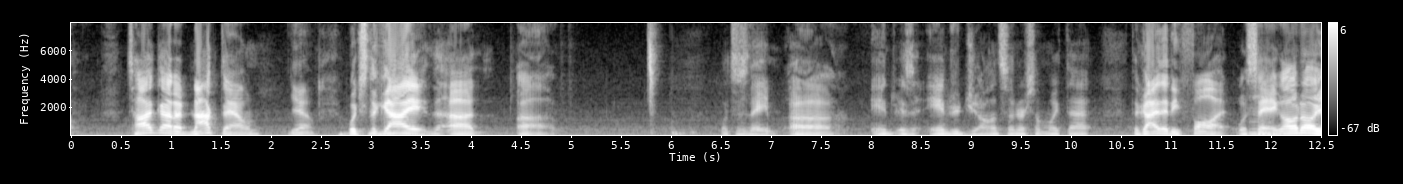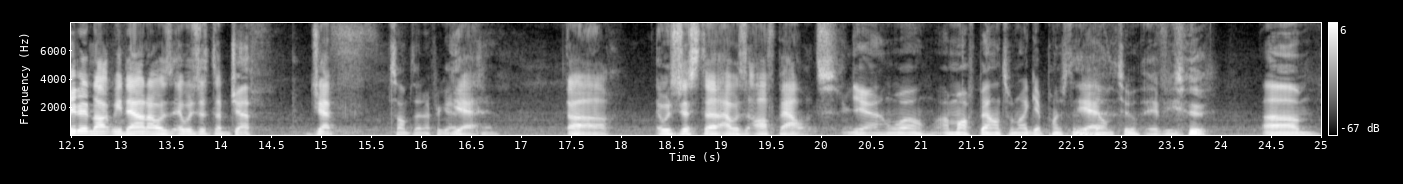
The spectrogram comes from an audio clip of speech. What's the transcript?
Todd got a knockdown, Yeah. which the guy, uh, uh, what's his name? Uh, Andrew, is it Andrew Johnson or something like that? The guy that he fought was saying, "Oh no, he didn't knock me down. I was. It was just a Jeff Jeff. something I forget. Yeah. Uh, it was just uh, I was off balance. Yeah. Well, I'm off balance when I get punched in yeah. the dome too. If you, Um,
